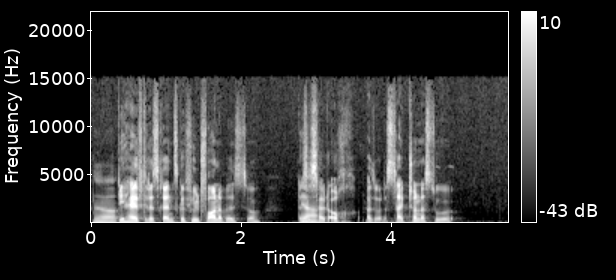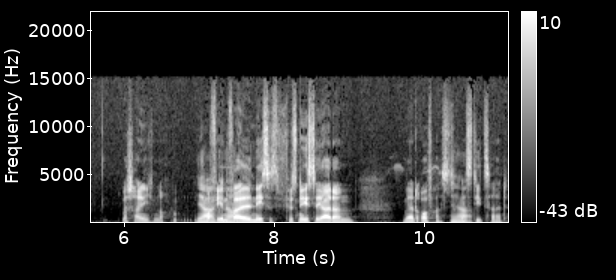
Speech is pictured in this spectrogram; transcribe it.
ja, die Hälfte des Rennens gefühlt vorne bist. So. Das Ja. ist halt auch, also das zeigt schon, dass du wahrscheinlich noch Ja, auf jeden genau. Fall nächstes, fürs nächste Jahr dann mehr drauf hast Ja. als die Zeit.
